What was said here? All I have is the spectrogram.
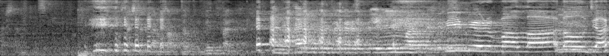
saçlarını kesmeyin. o saçları ben uzattırdım lütfen. Hani her bir metrekaresinde evliliğim var. Bilmiyorum vallahi ne olacak.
